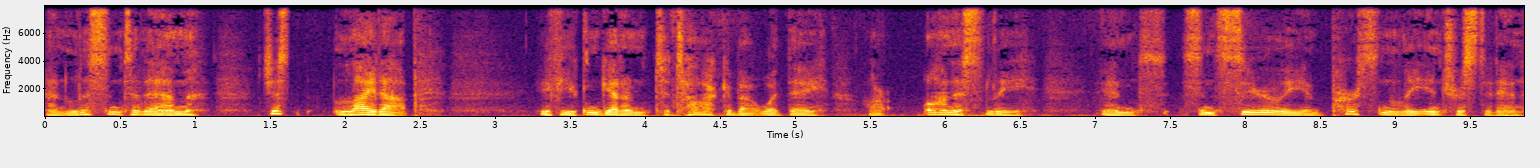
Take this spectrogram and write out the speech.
And listen to them just light up if you can get them to talk about what they are honestly and sincerely and personally interested in.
